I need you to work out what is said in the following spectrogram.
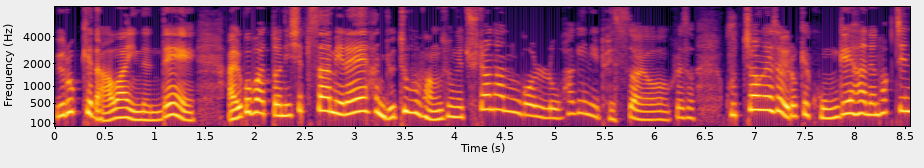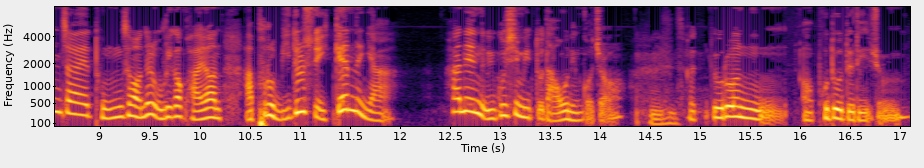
이렇게 나와 있는데 알고 봤더니 13일에 한 유튜브 방송에 출연한 걸로 확인이 됐어요. 그래서 구청에서 이렇게 공개하는 확진자의 동선을 우리가 과연 앞으로 믿을 수 있겠느냐 하는 의구심이 또 나오는 거죠. 음. 이런 어, 보도들이 좀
